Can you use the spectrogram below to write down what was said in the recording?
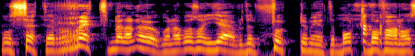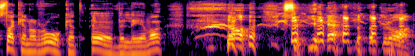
och sätter rätt mellan ögonen på en sån jävel typ 40 meter bort. Bara för han har stackaren har råkat överleva. ja, så jävla bra.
